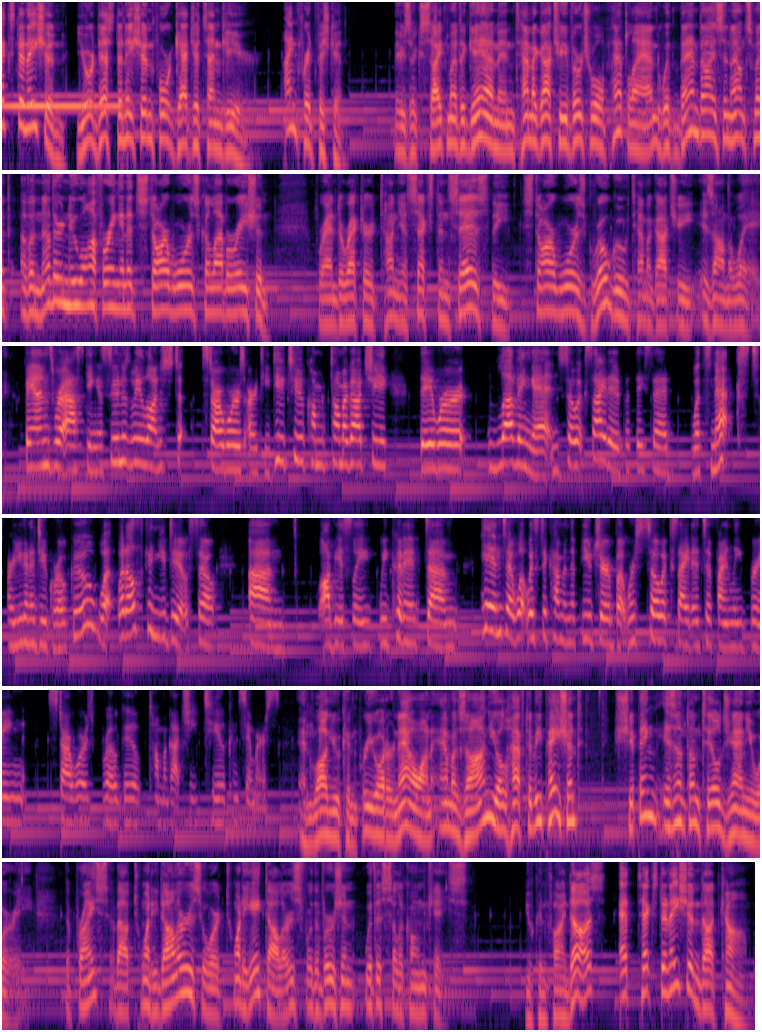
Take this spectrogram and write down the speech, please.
Techstination, your destination for gadgets and gear. I'm Fred Fishkin. There's excitement again in Tamagotchi Virtual Petland with Bandai's announcement of another new offering in its Star Wars collaboration. Brand director Tanya Sexton says the Star Wars Grogu Tamagotchi is on the way. Fans were asking as soon as we launched Star Wars R2-D2 Tamagotchi, they were loving it and so excited, but they said, What's next? Are you going to do Grogu? What, what else can you do? So, um, obviously, we couldn't um, hint at what was to come in the future, but we're so excited to finally bring Star Wars Grogu Tamagotchi to consumers. And while you can pre order now on Amazon, you'll have to be patient. Shipping isn't until January. The price about $20 or $28 for the version with a silicone case. You can find us at Techstination.com.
